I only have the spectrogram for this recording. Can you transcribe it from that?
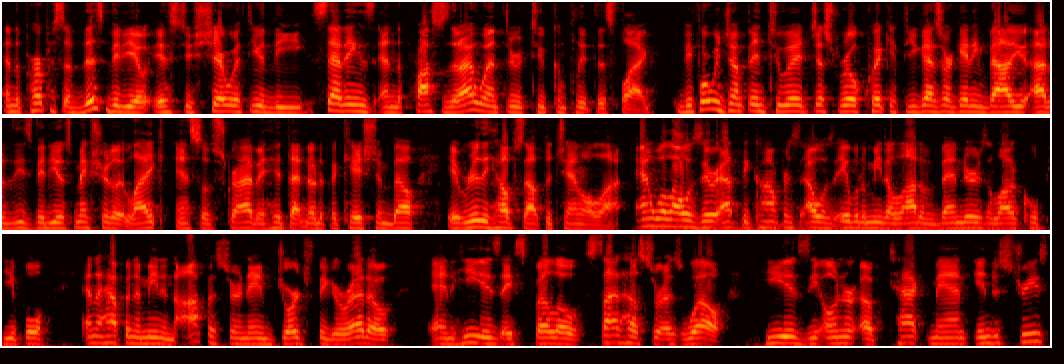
and the purpose of this video is to share with you the settings and the process that I went through to complete this flag. Before we jump into it, just real quick, if you guys are getting value out of these videos, make sure to like and subscribe and hit that notification bell. It really helps out the channel a lot. And while I was there at the conference, I was able to meet a lot of vendors, a lot of cool people, and I happened to meet an officer named George Figueredo, and he is a fellow side hustler as well. He is the owner of TacMan Industries.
